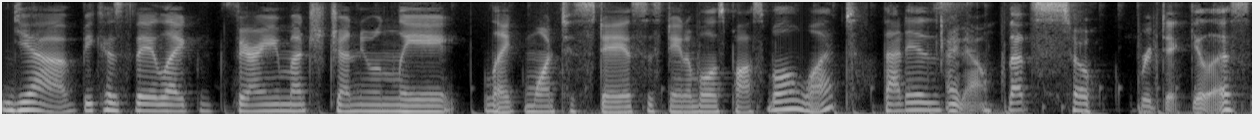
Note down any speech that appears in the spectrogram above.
Yeah, because they like very much genuinely like want to stay as sustainable as possible. What? That is I know. That's so ridiculous.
